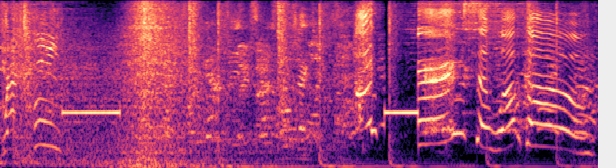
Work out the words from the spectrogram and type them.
Raccoon. Hi, and welcome.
